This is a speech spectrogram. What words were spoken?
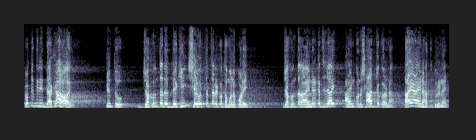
প্রতিদিনই দেখা হয়। কিন্তু যখন তাদের দেখি, সেই অত্যাচারের কথা মনে পড়ে। যখন তারা আইনের কাছে যায়, আইন কোনো সাহায্য করে না, তাই আইন হাতে তুলে নেয়।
